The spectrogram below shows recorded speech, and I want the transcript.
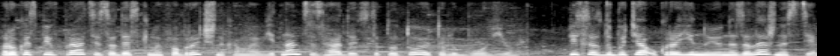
Роки співпраці з одеськими фабричниками в'єтнамці згадують з теплотою та любов'ю. Після здобуття Україною незалежності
